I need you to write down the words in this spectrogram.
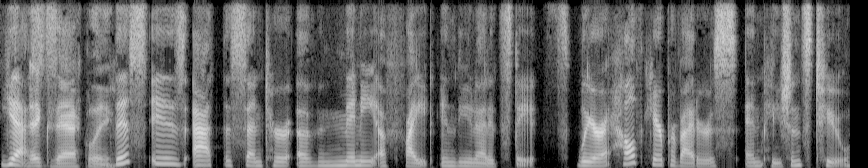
Yes. Exactly. This is at the center of many a fight in the United States, where healthcare providers and patients too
